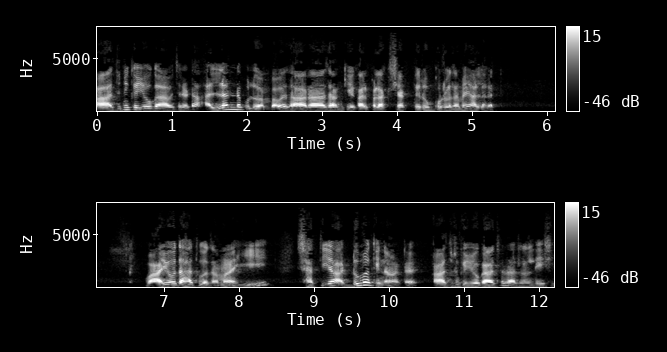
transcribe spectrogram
ආධුනික යෝගාවචරයට අල්ලන්න පුළුවන් බව සාරා සංඛ්‍ය කල්පලක්ෂයක් පෙරම් පුරලා තමයි අල්ලගත්තේ. වායෝ ධාතුව තමයි සතිය අඩුම කෙනාට ආධුනික යෝගාවචරයට අල්ලන්න ලේසි.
